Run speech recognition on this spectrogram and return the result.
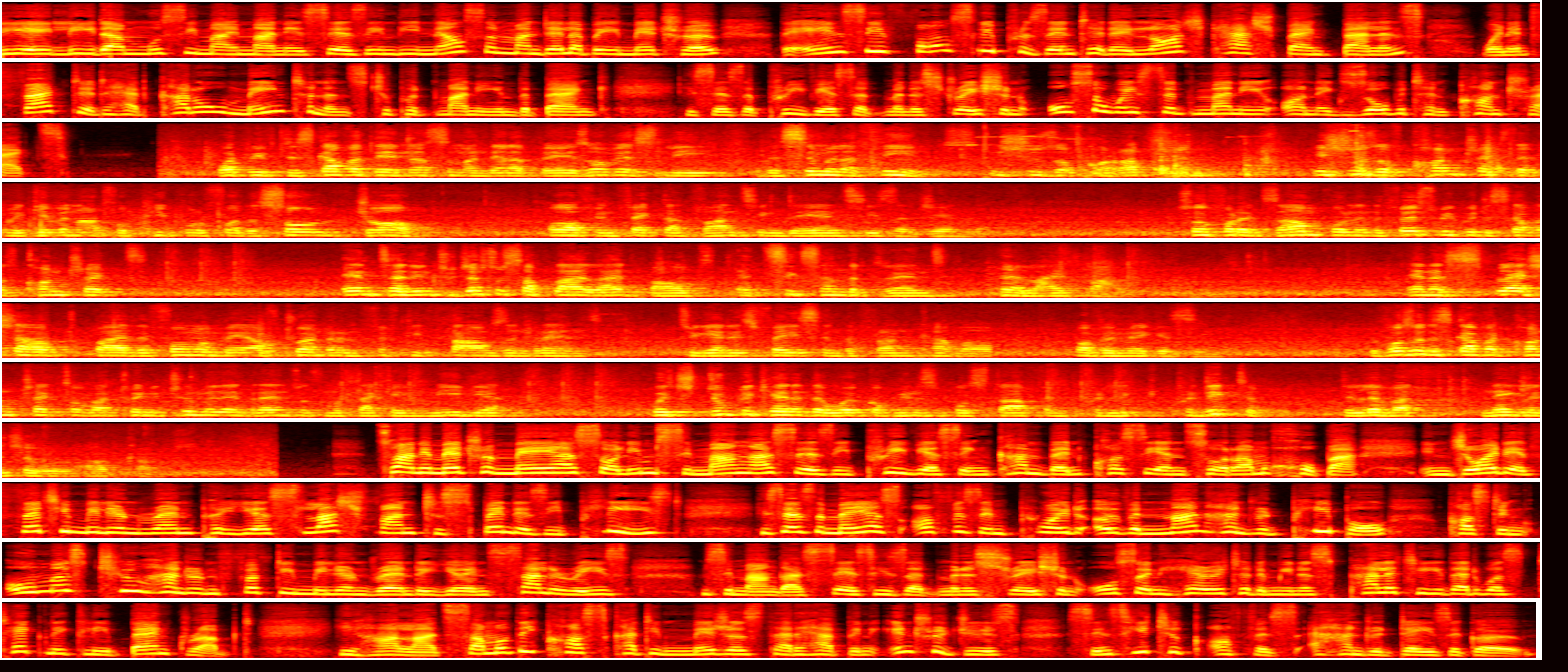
DA leader Mmusi Maimane says in the Nelson Mandela Bay Metro, the ANC falsely presented a large cash bank balance when in fact it had cut all maintenance to put money in the bank. He says the previous administration also wasted money on exorbitant contracts. What we've discovered there in Nelson Mandela Bay is obviously the similar themes, issues of corruption, issues of contracts that were given out for people for the sole job of, in fact, advancing the ANC's agenda. So, for example, in the first week we discovered contracts entered into just to supply light bulbs at 600 rand per light bulb. And a splash out by the former mayor of 250,000 rand to get his face in the front cover of a magazine. We've also discovered contracts over 22 million rands with Mohlakeng Media, which duplicated the work of municipal staff and predictably delivered negligible outcomes. Tshwane Metro Mayor Solly Msimanga says the previous incumbent Kosian Soram enjoyed a 30 million rand per year slush fund to spend as he pleased. He says the mayor's office employed over 900 people, costing almost 250 million rand a year in salaries. Msimanga says his administration also inherited a municipality that was technically bankrupt. He highlights some of the cost-cutting measures that have been introduced since he took office 100 days ago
